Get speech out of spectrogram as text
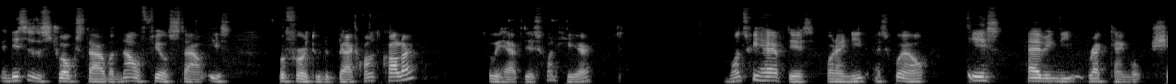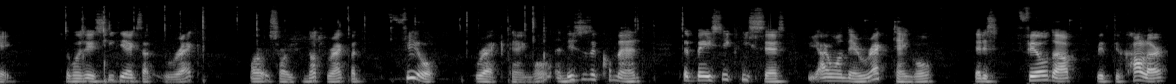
And this is the stroke style but now fill style is referred to the background color. So we have this one here. Once we have this what I need as well is having the rectangle shape. So I'm going to say ctx.rect or sorry not rect but fill rectangle and this is a command that basically says I want a rectangle that is filled up with the color,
